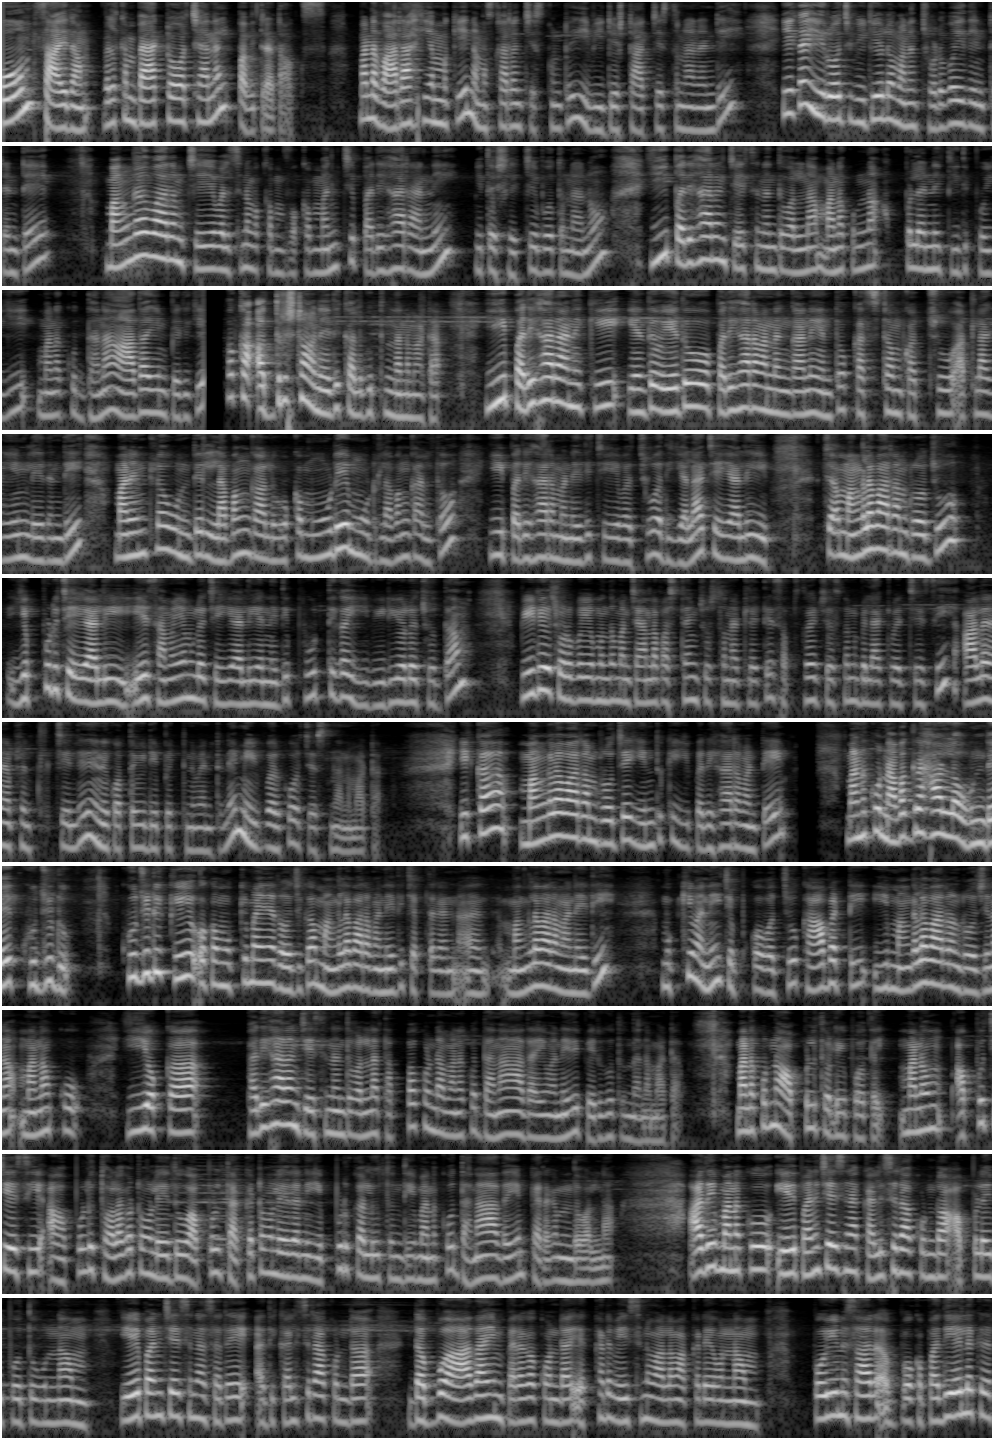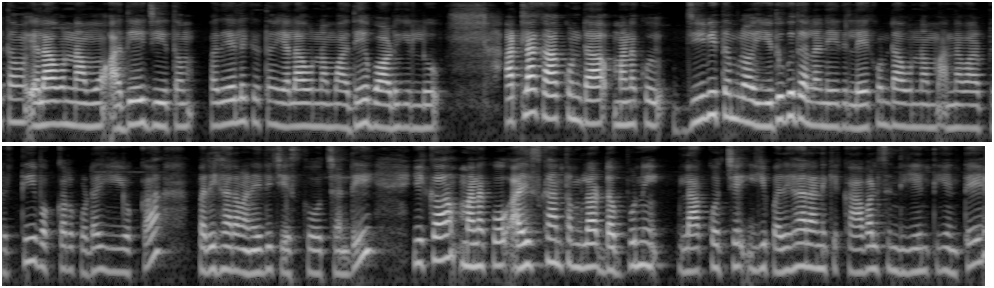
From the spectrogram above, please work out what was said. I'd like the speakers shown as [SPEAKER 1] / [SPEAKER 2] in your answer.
[SPEAKER 1] Om Sairam. Welcome back to our channel Pavitra talks. మన వారాహి అమ్మకి నమస్కారం చేసుకుంటూ ఈ వీడియో స్టార్ట్ చేస్తున్నానండి. ఇక ఈరోజు వీడియోలో మనం చూడబోయేది ఏంటంటే మంగళవారం చేయవలసిన ఒక ఒక మంచి పరిహారాన్ని మీతో షేర్ చేయబోతున్నాను. ఈ పరిహారం చేసినందువలన మనకున్న అప్పులన్నీ తీరిపోయి మనకు ధన ఆదాయం పెరిగి ఒక అదృష్టం అనేది కలుగుతుందన్నమాట. ఈ పరిహారానికి ఏదో ఏదో పరిహారం అనగానే ఎంతో కష్టం ఖర్చు అట్లాగేం లేదండి. మన ఇంట్లో ఉండే లవంగాలు ఒక మూడే మూడు లవంగాలతో ఈ పరిహారం అనేది చేయవచ్చు. అది ఎలా చేయాలి? మంగళవారం రోజు ఎప్పుడు చేయాలి ఏ సమయంలో చేయాలి అనేది పూర్తిగా ఈ వీడియోలో చూద్దాం. వీడియో చూడబోయే ముందు మన ఛానల్ ఫస్ట్ టైం చూస్తున్నట్లయితే సబ్స్క్రైబ్ చేసుకొని బిల్ యాక్టివేట్ చేసి ఆన్లైన్ ఆప్షన్ క్లిక్ చేయండి. నేను కొత్త వీడియో పెట్టిన వెంటనే మీ వరకు వచ్చేస్తుంది అనమాట ఇక మంగళవారం రోజే ఎందుకు ఈ పరిహారం అంటే మనకు నవగ్రహాల్లో ఉండే కుజుడు కుజుడికి ఒక ముఖ్యమైన రోజుగా మంగళవారం అనేది చెప్తాడు మంగళవారం అనేది ముఖ్యమని చెప్పుకోవచ్చు. కాబట్టి ఈ మంగళవారం రోజున మనకు ఈ యొక్క పరిహారం చేసినందువలన తప్పకుండా మనకు ధన ఆదాయం అనేది పెరుగుతుందన్నమాట. మనకున్న అప్పులు తొలగిపోతాయి. మనం అప్పు చేసి ఆ అప్పులు తొలగటం లేదు అప్పులు తగ్గటం లేదని ఎప్పుడు కలుగుతుంది? మనకు ధన ఆదాయం పెరగనందువలన అది మనకు ఏది పని చేసినా కలిసి రాకుండా అప్పులైపోతూ ఉన్నాం. ఏ పని చేసినా సరే అది కలిసి రాకుండా డబ్బు ఆదాయం పెరగకుండా ఎక్కడ వేసిన వాళ్ళం అక్కడే ఉన్నాం. పోయినసారి ఒక పదేళ్ళ క్రితం ఎలా ఉన్నామో అదే జీతం పదేళ్ళ క్రితం ఎలా ఉన్నామో అదే బాడుగిల్లు. అట్లా కాకుండా మనకు జీవితంలో ఎదుగుదల అనేది లేకుండా ఉన్నాం అన్నవారు ప్రతి ఒక్కరు కూడా ఈ యొక్క పరిహారం అనేది చేసుకోవచ్చండి. ఇక మనకు అయస్కాంతంలో డబ్బుని లాక్కొచ్చే ఈ పరిహారానికి కావాల్సింది ఏంటి అంటే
